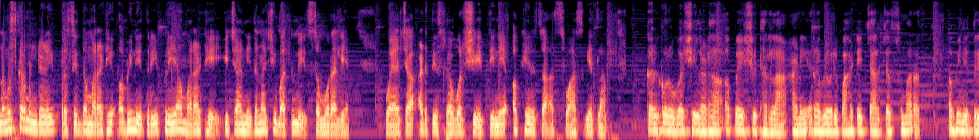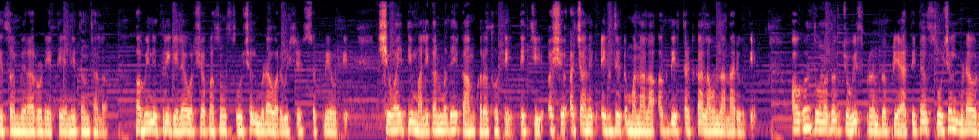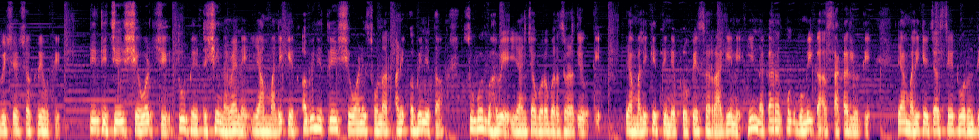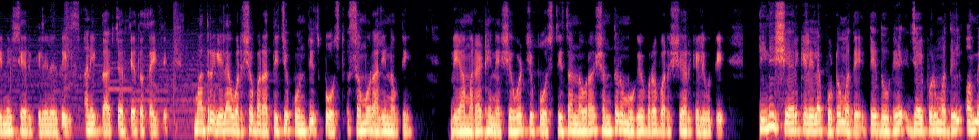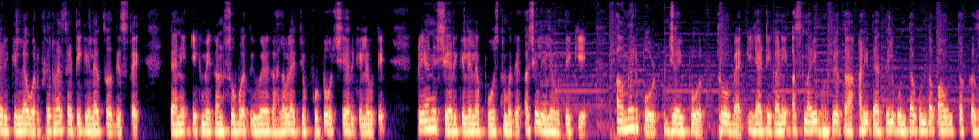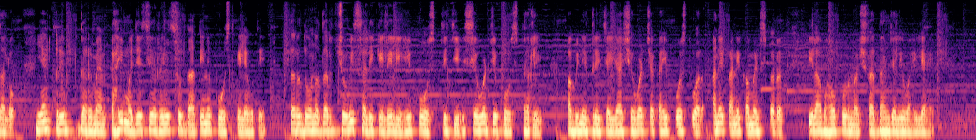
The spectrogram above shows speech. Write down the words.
नमस्कार मंडळी प्रसिद्ध मराठी अभिनेत्री प्रिया मराठे हिच्या निधनाची बातमी समोर आली आहे. वयाच्या अडतीसव्या वर्षी तिने अखेरचा श्वास घेतला. कर्करोगाशी लढा अपयशी ठरला आणि रविवारी पहाटे चारच्या सुमारास अभिनेत्रीचं मीरा रोड येथे निधन झालं. अभिनेत्री गेल्या वर्षापासून सोशल मीडियावर विशेष सक्रिय होती. शिवाय ती मालिकांमध्येही काम करत होती. तिची अशी अचानक एक्झिट मनाला अगदी चटका लावून जाणारी होती. ऑगस्ट दोन हजार चोवीसपर्यंत प्रिया तिच्या सोशल मीडियावर विशेष सक्रिय होती. ती तिची शेवटची तू भेटशी नव्याने या मालिकेत अभिनेत्री शिवानी सोनार आणि अभिनेता सुबोध भावे यांच्याबरोबर झळकली होती. या मालिकेत तिने प्रोफेसर रागिनी ही नकारात्मक भूमिका साकारली होती. या मालिकेच्या सेटवरून तिने शेअर केलेले रील्स अनेकदा चर्चेत असायचे. मात्र गेल्या वर्षभरात तिची कोणतीच पोस्ट समोर आली नव्हती. प्रिया मराठीने शेवटची पोस्ट तिचा नवरा शंतनू मोगेबरोबर शेअर केली होती. तिने शेअर केलेल्या फोटोमध्ये ते दोघे जयपूरमधील अमेर किल्ल्यावर फिरण्यासाठी गेल्याचं दिसतंय. त्याने एकमेकांसोबत वेळ घालवल्याचे फोटो शेअर केले होते. प्रियाने शेअर केलेल्या पोस्टमध्ये असे लिहिले होते की अमेर पोर्ट जयपूर थ्रोबॅक या ठिकाणी असणारी भव्यता आणि त्यातील गुंतागुंत पाहून थक्क झालो. या ट्रिप दरम्यान काही मजेशीर रील्स सुद्धा तिने पोस्ट केले होते. तर दोन हजार चोवीस साली केलेली ही पोस्ट तिची शेवटची पोस्ट ठरली. अभिनेत्रीच्या या शेवटच्या काही पोस्टवर अनेकांनी कमेंट्स करत तिला भावपूर्ण श्रद्धांजली वाहिली आहे.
